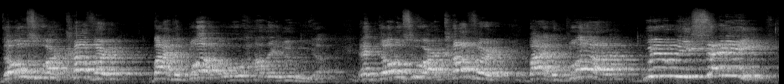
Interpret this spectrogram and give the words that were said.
those who are covered by the blood, oh hallelujah, that those who are covered by the blood will be saved.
